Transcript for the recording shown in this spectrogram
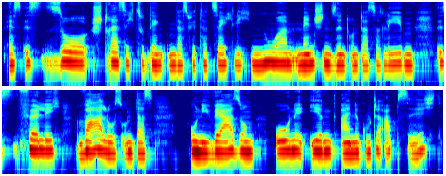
Es ist so stressig zu denken, dass wir tatsächlich nur Menschen sind und das Leben ist völlig wahllos und das Universum ohne irgendeine gute Absicht.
